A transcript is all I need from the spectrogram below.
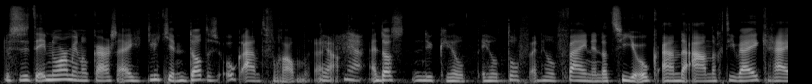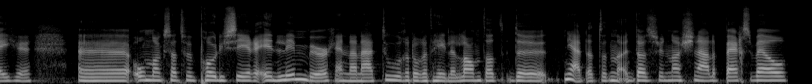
Dus ze zitten enorm in elkaars eigen kliekje. En dat is ook aan het veranderen. Ja. Ja. En dat is natuurlijk heel, heel tof en heel fijn. En dat zie je ook aan de aandacht die wij krijgen. Eh, ondanks dat we produceren in Limburg en daarna toeren door het hele land, dat de, ja, dat de, dat de nationale pers wel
